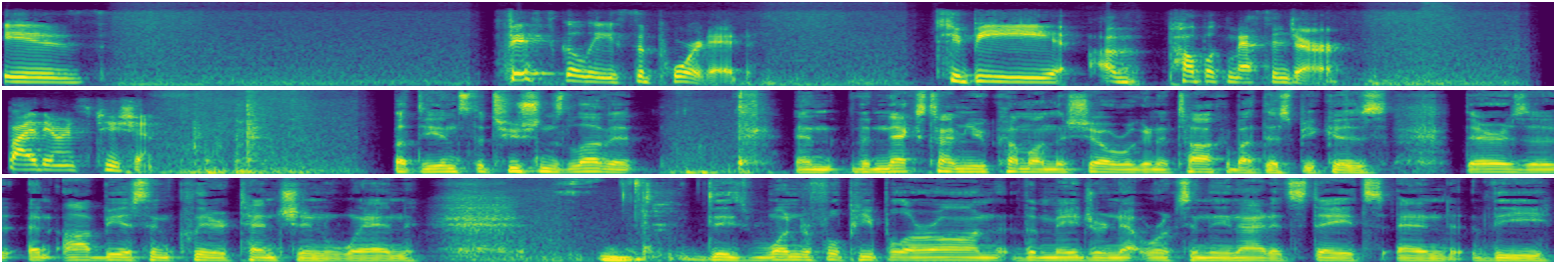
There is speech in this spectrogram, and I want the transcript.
is fiscally supported to be a public messenger by their institution but the institutions love it. And the next time you come on the show, we're going to talk about this because there is a, an obvious and clear tension when these wonderful people are on the major networks in the United States and the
